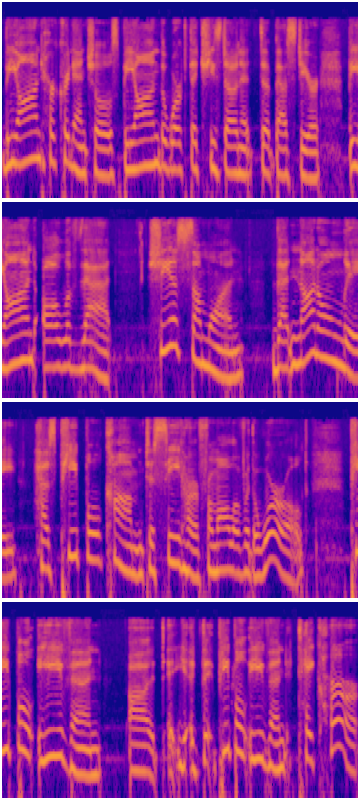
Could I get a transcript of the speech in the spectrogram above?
beyond her credentials, beyond the work that she's done at the Bastyr, beyond all of that, she is someone that not only has people come to see her from all over the world, people even uh, people even take her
